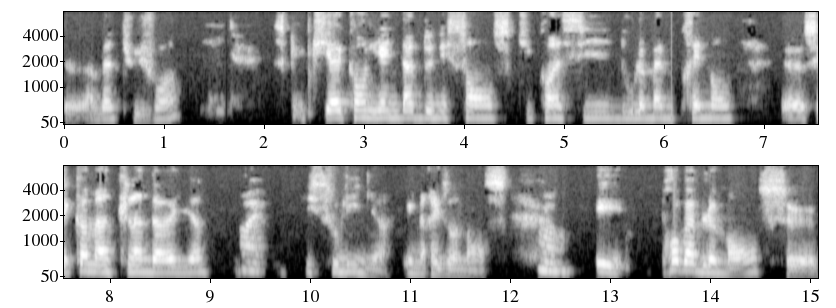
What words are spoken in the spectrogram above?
un 28 juin, qui a, quand il y a une date de naissance qui coïncide ou le même prénom, euh, c'est comme un clin d'œil qui souligne une résonance. Et probablement ce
